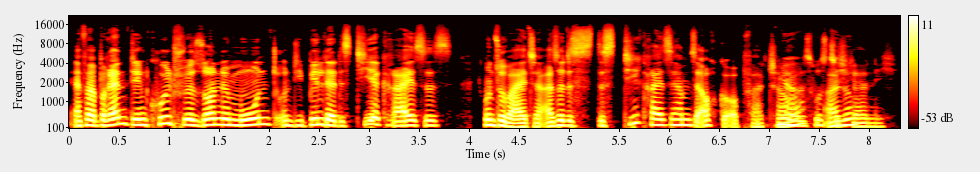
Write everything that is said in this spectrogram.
Er verbrennt den Kult für Sonne, Mond und die Bilder des Tierkreises und so weiter. Also das, das Tierkreise haben sie auch geopfert. Schau, Ja, das wusste also- ich gar nicht.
